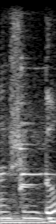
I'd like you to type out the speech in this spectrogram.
大声。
